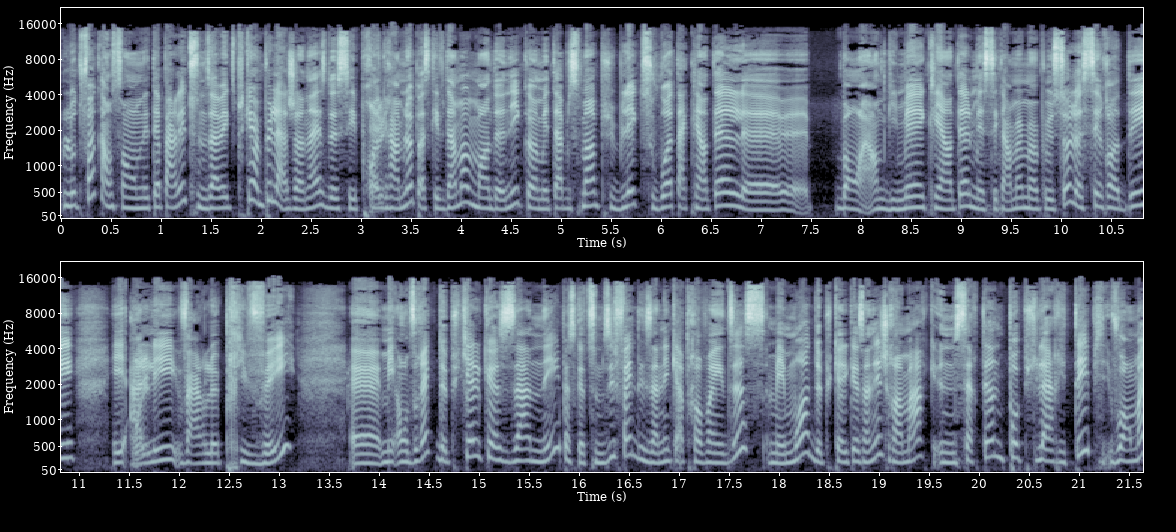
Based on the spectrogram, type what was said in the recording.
L'autre fois, quand on était parlé, tu nous avais expliqué un peu la genèse de ces programmes-là, parce qu'évidemment, à un moment donné, comme établissement public, tu vois ta clientèle, euh, bon, entre guillemets, clientèle, mais c'est quand même un peu ça, le s'éroder et Oui. aller vers le privé. Euh, mais on dirait que depuis quelques années, parce que tu me dis fin des années 90, mais moi, depuis quelques années, je remarque une certaine popularité, puis voire même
